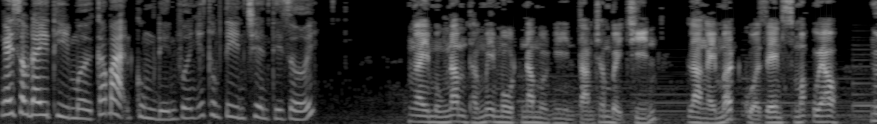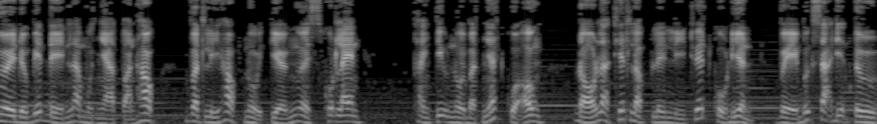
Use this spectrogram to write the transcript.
Ngay sau đây thì mời các bạn cùng đến với những thông tin trên thế giới. Ngày 5 tháng 11 năm 1879 là ngày mất của James Maxwell, người được biết đến là một nhà toán học, vật lý học nổi tiếng người Scotland. Thành tựu nổi bật nhất của ông đó là thiết lập lên lý thuyết cổ điển về bức xạ điện từ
